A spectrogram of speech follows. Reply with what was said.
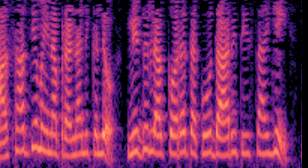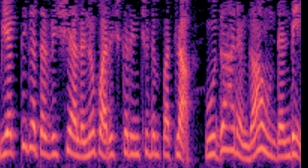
అసాధ్యమైన ప్రణాళికలు నిధుల కొరతకు దారితీస్తాయి. వ్యక్తిగత విషయాలను పరిష్కరించడం పట్ల ఉదారంగా ఉండండి.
